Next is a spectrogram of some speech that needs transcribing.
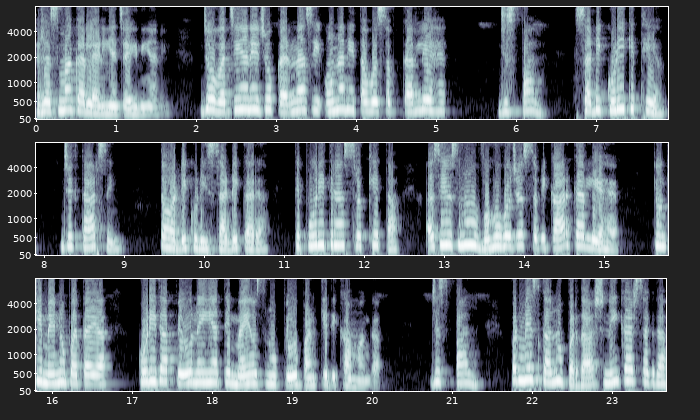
ਰਸਮਾਂ ਕਰ ਲੈਣੀਆਂ ਚਾਹੀਦੀਆਂ ਨੇ। ਜੋ ਬੱਚਿਆਂ ਨੇ ਜੋ ਕਰਨਾ ਸੀ, ਉਹਨਾਂ ਨੇ ਤਾਂ ਉਹ ਸਭ ਕਰ ਲਿਆ ਹੈ। ਜਸਪਾਲ, ਸਾਡੀ ਕੁੜੀ ਕਿੱਥੇ ਆ? ਜਗਤਾਰ ਸਿੰਘ, ਤੁਹਾਡੀ ਕੁੜੀ ਸਾਡੇ ਘਰ ਆ ਤੇ ਪੂਰੀ ਤਰ੍ਹਾਂ ਸੁਰੱਖਿਅਤ ਆ। ਅਸੀਂ ਉਸ ਨੂੰ ਵਹੂ ਵਜੋਂ ਸਵੀਕਾਰ ਕਰ ਲਿਆ ਹੈ, ਕਿਉਂਕਿ ਮੈਨੂੰ ਪਤਾ ਆ, ਕੁੜੀ ਦਾ ਪਿਓ ਨਹੀਂ ਆ ਤੇ ਮੈਂ ਉਸ ਨੂੰ ਪਿਓ ਬਣ ਕੇ ਦਿਖਾਵਾਂਗਾ। ਜਸਪਾਲ, ਪਰ ਮੈਂ ਇਸ ਗੱਲ ਨੂੰ ਬਰਦਾਸ਼ਤ ਨਹੀਂ ਕਰ ਸਕਦਾ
